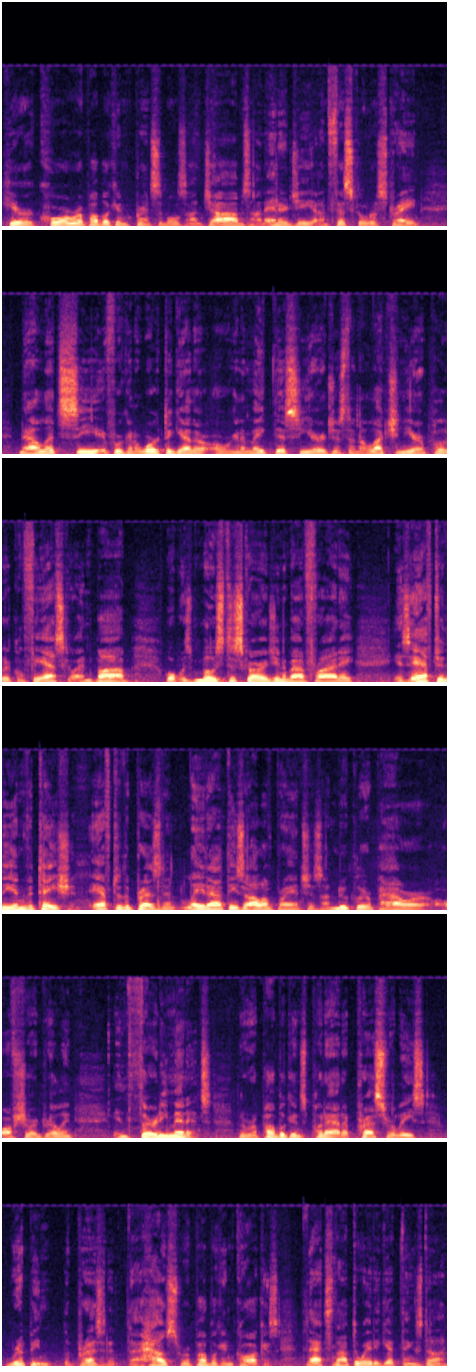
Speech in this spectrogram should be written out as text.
here are core Republican principles on jobs, on energy, on fiscal restraint. Now let's see if we're going to work together or we're going to make this year just an election year political fiasco. And Bob, what was most discouraging about Friday is after the invitation, after the president laid out these olive branches on nuclear power, offshore drilling, in 30 minutes, the Republicans put out a press release ripping the president, the House Republican caucus. That's not the way to get things done.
